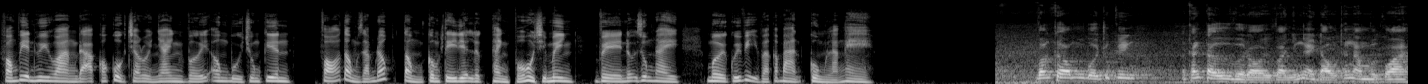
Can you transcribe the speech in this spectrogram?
Phóng viên Huy Hoàng đã có cuộc trao đổi nhanh với ông Bùi Trung Kiên, Phó Tổng Giám đốc Tổng Công ty Điện lực Thành phố Hồ Chí Minh về nội dung này. Mời quý vị và các bạn cùng lắng nghe. Vâng thưa ông Bùi Trung Kiên, tháng 4 vừa rồi và những ngày đầu tháng 5 vừa qua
